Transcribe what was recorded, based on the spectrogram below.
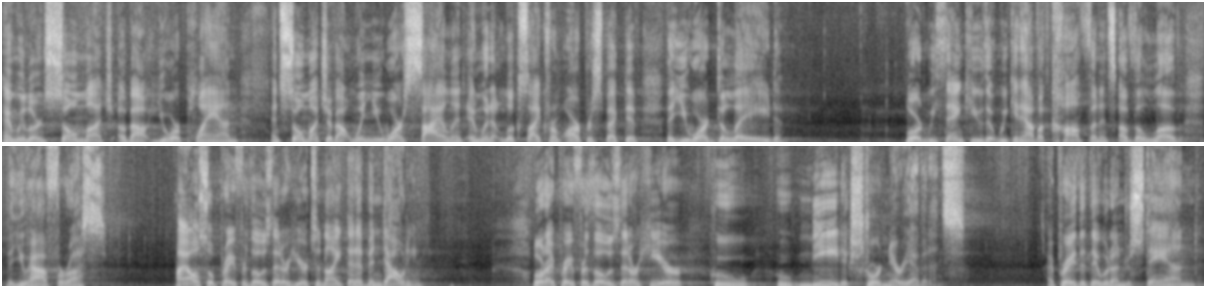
and we learn so much about your plan and so much about when you are silent and when it looks like, from our perspective, that you are delayed. Lord, we thank you that we can have a confidence of the love that you have for us. I also pray for those that are here tonight that have been doubting. Lord, I pray for those that are here who, who need extraordinary evidence. I pray that they would understand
